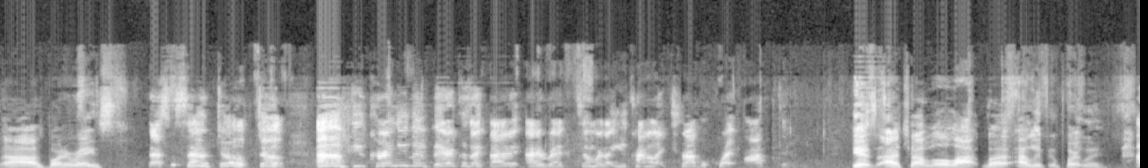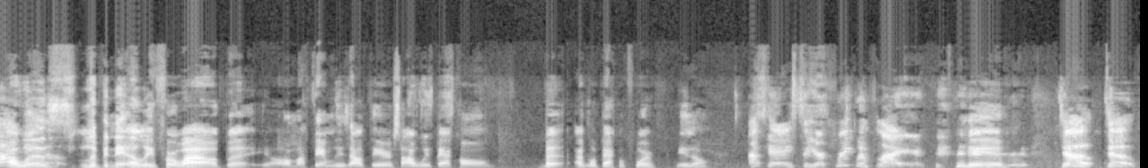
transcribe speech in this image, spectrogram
Nah, I was born and raised. That's what's up. Dope, dope. Um, do you currently live there? Because I thought I read somewhere that you kind of like travel quite often. Yes, I travel a lot, but I live in Portland. I Okay, was living in LA for a while, but you know, all my family's out there, so I went back home. But I go back and forth, you know. Okay, so you're a frequent flyer. Yeah. dope, dope.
